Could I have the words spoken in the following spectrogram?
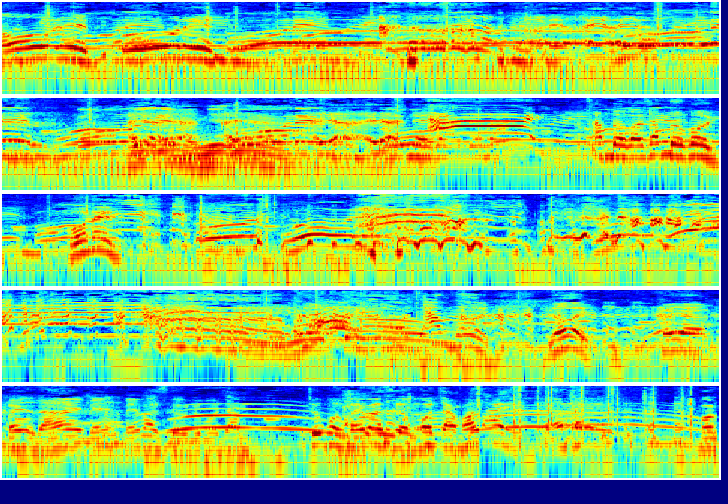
cố lên cố lên nhẹ nhàng nhẹ nhàng sắp được rồi sắp được rồi. Cố lên. À, một trăm. Rồi. Rồi bây giờ bây giờ đấy bé bé bà sườn được một trăm. Chúc mừng bé bà sườn một trăm phát tay đấy. Còn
